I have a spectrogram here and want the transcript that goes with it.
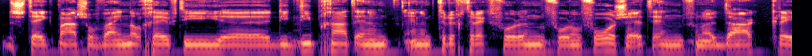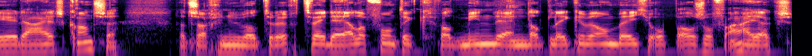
de steekpaas op Wijndal geeft die, die diep gaat en hem, en hem terugtrekt voor een, voor een voorzet. En vanuit daar creëerde Ajax kansen. Dat zag je nu wel terug. Tweede helft vond ik wat minder en dat leek er wel een beetje op alsof Ajax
